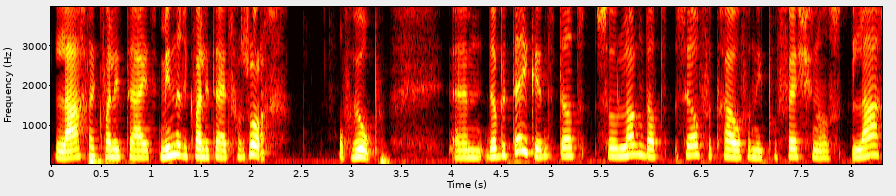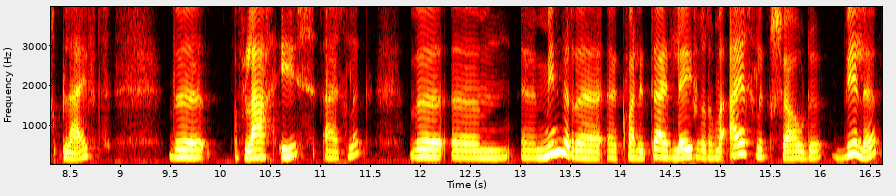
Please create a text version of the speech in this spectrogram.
lagere kwaliteit, mindere kwaliteit van zorg of hulp. Um, dat betekent dat zolang dat zelfvertrouwen van die professionals laag blijft, we, of laag is eigenlijk, we um, uh, mindere uh, kwaliteit leveren dan we eigenlijk zouden willen.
